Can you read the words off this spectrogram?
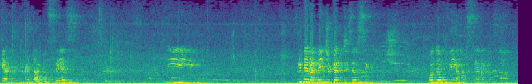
quero cumprimentar vocês. E, primeiramente, eu quero dizer o seguinte. Quando eu vi a Marcela cantando,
